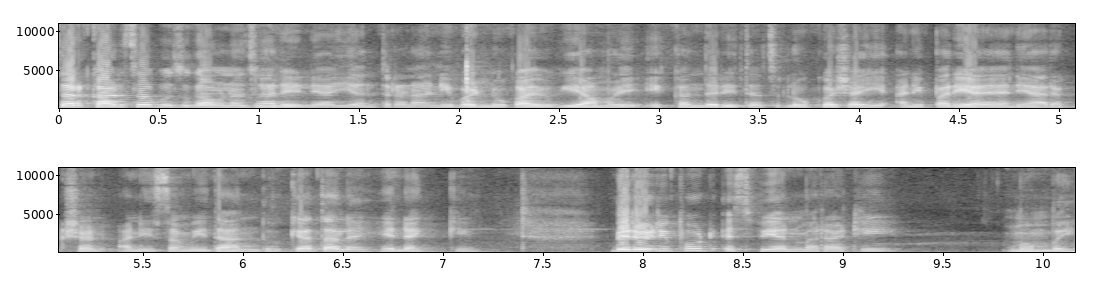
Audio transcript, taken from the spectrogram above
सरकारचं बुजगावणं झालेल्या यंत्रणा निवडणूक आयोग यामुळे एकंदरीतच लोकशाही आणि पर्यायाने आरक्षण आणि संविधान धोक्यात आलं हे नक्की. Bureau report S P N Marathi Mumbai.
